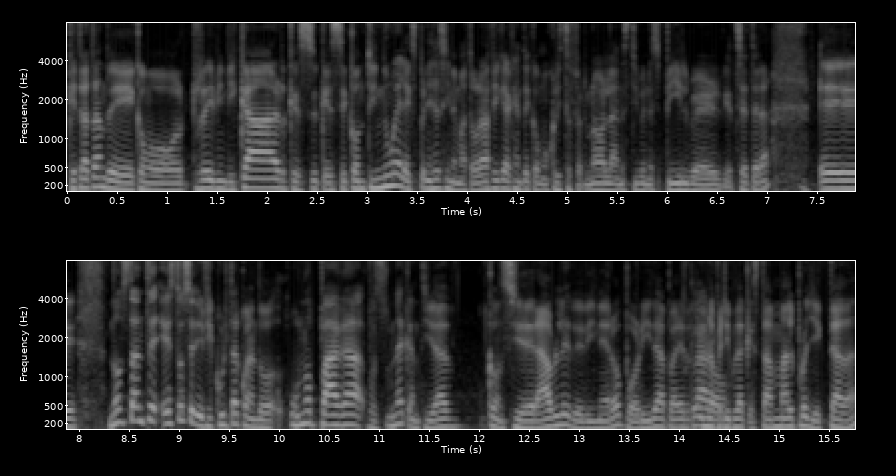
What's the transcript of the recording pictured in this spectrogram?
que tratan de como reivindicar, que se, que se continúe la experiencia cinematográfica, gente como Christopher Nolan, Steven Spielberg, etcétera. Eh, no obstante, esto se dificulta cuando uno paga pues una cantidad considerable de dinero por ir a ver Claro. una película que está mal proyectada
